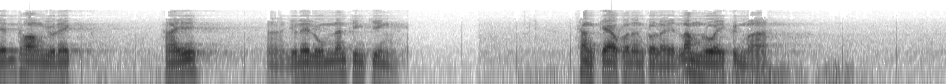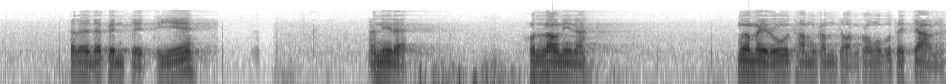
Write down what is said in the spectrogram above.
เห็นทองอยู่ในไหอยู่ในหลุมนั้นจริง ๆ ช่างแก้วคนนั้นก็เลยร่ำรวยขึ้นมาก็เลยได้เป็นเศรษฐี อันนี้แหละ คนเรานี่นะ เมื่อไม่รู้ทำคำสอนของพระพุทธเจ้านะ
